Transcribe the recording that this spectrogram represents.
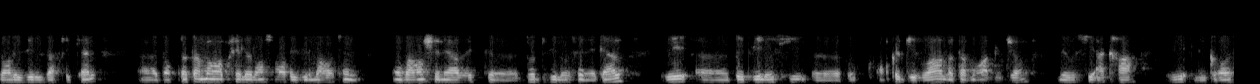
dans les villes africaines. donc, notamment après le lancement des villes marocaines, on va enchaîner avec d'autres villes au Sénégal et d'autres villes aussi en Côte d'Ivoire, notamment Abidjan, mais aussi Accra les grosses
